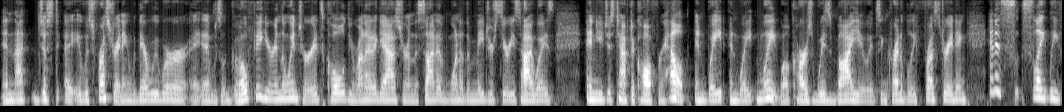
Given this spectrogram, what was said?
and that just, uh, it was frustrating. There we were. It was go figure in the winter. It's cold. You run out of gas. You're on the side of one of the major series highways and you just have to call for help and wait and wait and wait while cars whiz by you. It's incredibly frustrating and it's slightly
